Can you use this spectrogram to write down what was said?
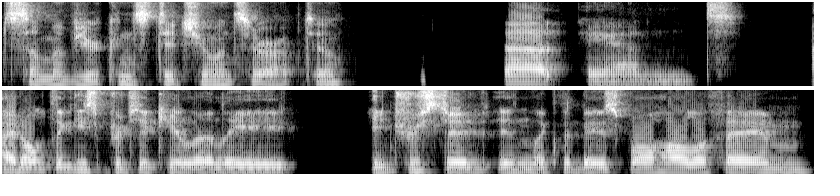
some of your constituents are up to. That and I don't think he's particularly interested in like the Baseball Hall of Fame,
